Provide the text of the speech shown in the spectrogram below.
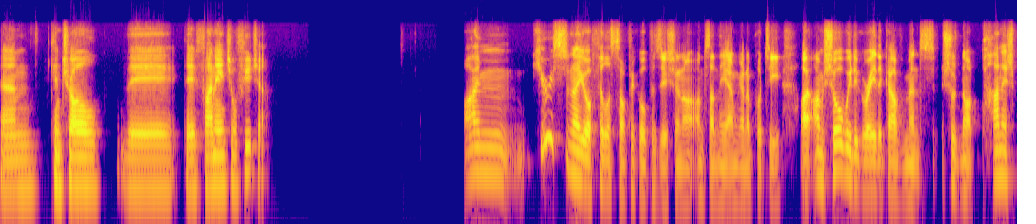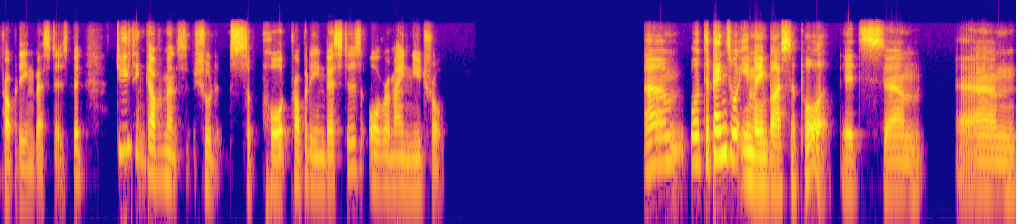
um, control their their financial future. I'm curious to know your philosophical position on, something I'm going to put to you. I, am sure we'd agree that governments should not punish property investors, but do you think governments should support property investors or remain neutral? Um, well, it depends what you mean by support. It's um, um,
